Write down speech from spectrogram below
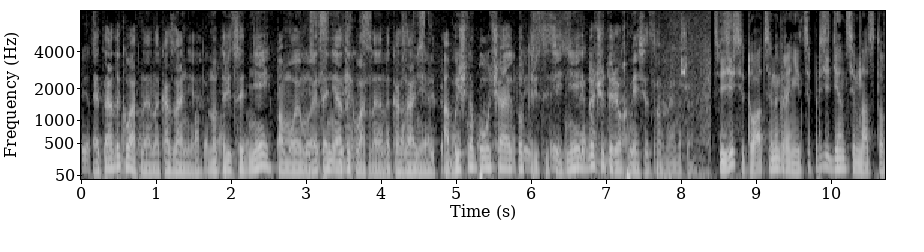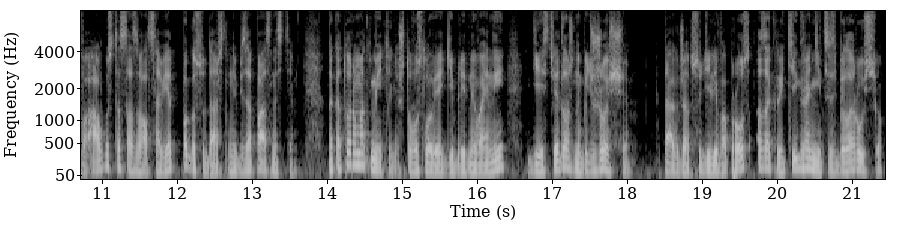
Это адекватное наказание. Но 30 дней, по-моему, это неадекватное наказание. Обычно получают от 30 дней до 4 месяцев. В связи с ситуацией на границе президент 17 августа созвал Совет по государственной безопасности, на котором отметили, что в условиях гибридной войны действия должны быть жестче. Также обсудили вопрос о закрытии границы с Беларусью,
